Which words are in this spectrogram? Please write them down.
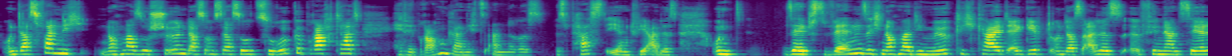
Und das fand ich nochmal so schön, dass uns das so zurückgebracht hat. Hey, wir brauchen gar nichts anderes. Es passt irgendwie alles. Und selbst wenn sich nochmal die Möglichkeit ergibt und das alles äh, finanziell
